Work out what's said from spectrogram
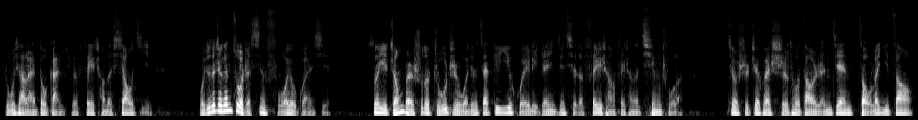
读下来都感觉非常的消极。我觉得这跟作者信佛有关系。所以整本书的主旨，我觉得在第一回里边已经写的非常非常的清楚了，就是这块石头到人间走了一遭，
